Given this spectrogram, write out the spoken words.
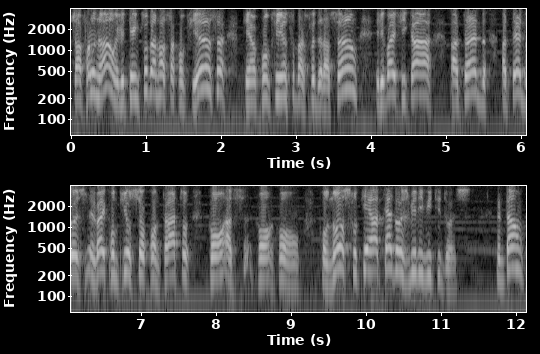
já falou, não, ele tem toda a nossa confiança, tem a confiança da federação, ele vai ficar até, até dois, ele vai cumprir o seu contrato com, as, com, com conosco, que é até 2022. Então,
